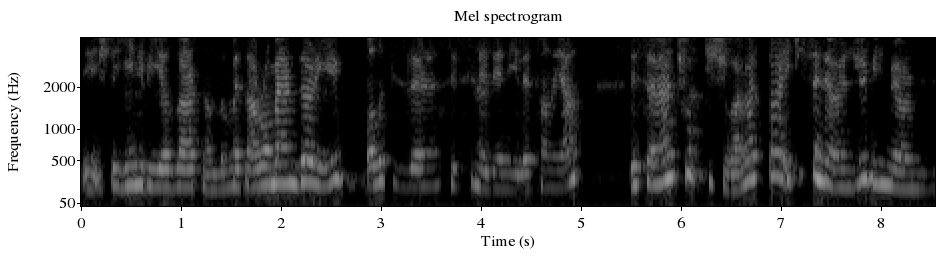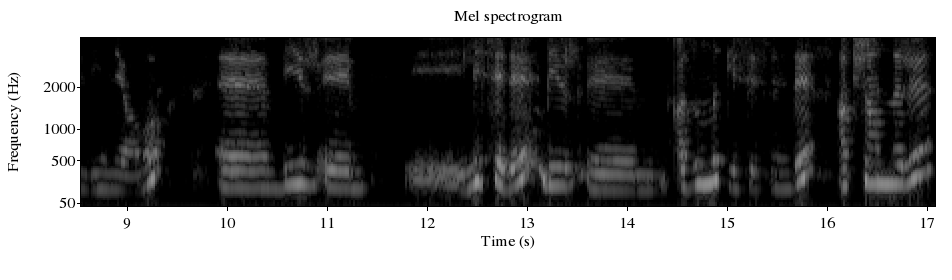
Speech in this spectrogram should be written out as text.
işte yeni bir yazar tanıdım. Mesela Roman Gary'i balık izlerinin sesi nedeniyle tanıyan ve seven çok kişi var. Hatta iki sene önce bilmiyorum bizi dinliyor mu e, bir e, lisede bir azınlık lisesinde akşamları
